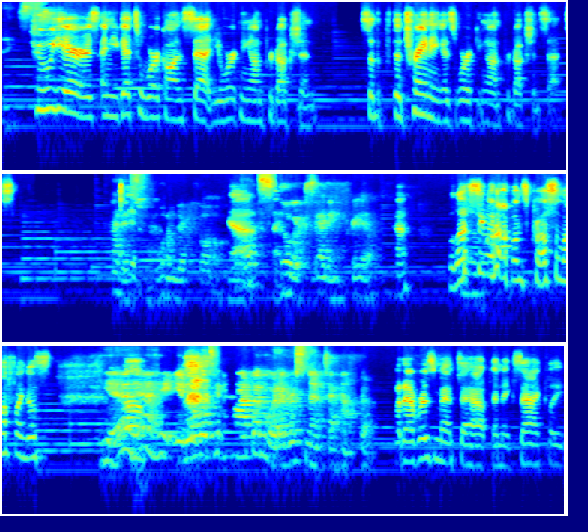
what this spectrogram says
Nice. Two years, and you get to work on set. You're working on production, so the, the training is working on production sets. That is yeah. wonderful. Yeah, that's so exciting for you. Yeah. Well, let's see what happens. Cross them off and goes. Yeah, um, yeah. Hey, you know what's going to happen? Whatever's meant to happen. Whatever's meant to happen, exactly.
